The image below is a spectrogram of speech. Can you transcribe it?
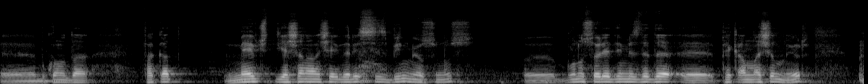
Ee, bu konuda fakat mevcut yaşanan şeyleri siz bilmiyorsunuz. Ee, bunu söylediğimizde de e, pek anlaşılmıyor.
